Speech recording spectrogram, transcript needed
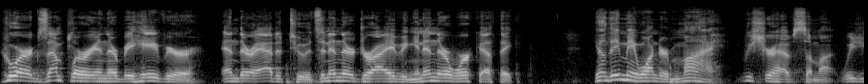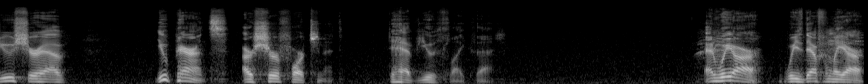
who are exemplary in their behavior and their attitudes and in their driving and in their work ethic. You know, they may wonder, my, we sure have some, uh, we, you sure have, you parents are sure fortunate to have youth like that. And we are. We definitely are.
